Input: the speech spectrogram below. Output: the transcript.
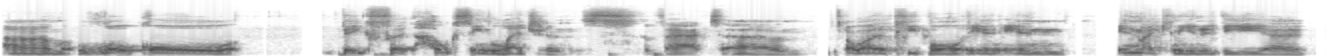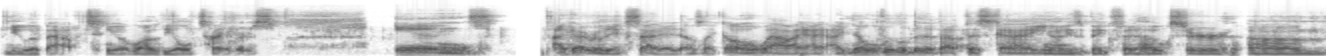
um, local Bigfoot hoaxing legends that um, a lot of people in, in in my community uh, knew about, you know, a lot of the old timers. And I got really excited. I was like, oh, wow, I, I know a little bit about this guy. You know, he's a Bigfoot hoaxer. Um,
